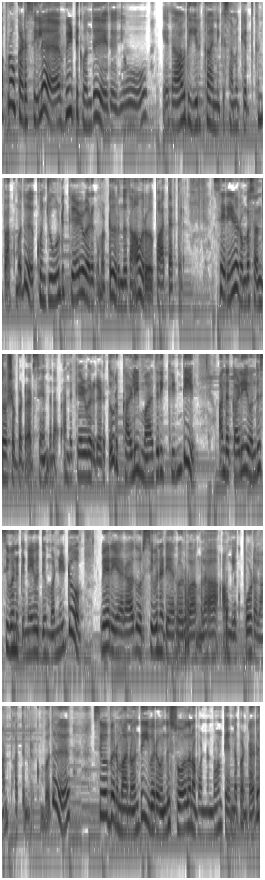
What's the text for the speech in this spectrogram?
அப்புறம் கடைசியில் வீட்டுக்கு வந்து எதையோ ஏதாவது இருக்கா இன்னைக்கு சமைக்கிறதுக்குன்னு பார்க்கும்போது கொஞ்சோண்டு கேழ்வரகு மட்டும் இருந்து தான் ஒரு பாத்திரத்தில். சரின்னு ரொம்ப சந்தோஷப்படுறார் சேந்தனார். அந்த கேழ்வரகு எடுத்து ஒரு களி மாதிரி கிண்டி அந்த களியை வந்து சிவனுக்கு நைவேத்தியம் பண்ணிட்டு வேறு யாராவது ஒரு சிவனடியார் வருவாங்களா அவங்களுக்கு போடலான்னு பார்த்துட்டு இருக்கும்போது சிவபெருமான் வந்து இவரை வந்து சோதனை பண்ணணும்ன்ட்டு என்ன பண்ணுறாரு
